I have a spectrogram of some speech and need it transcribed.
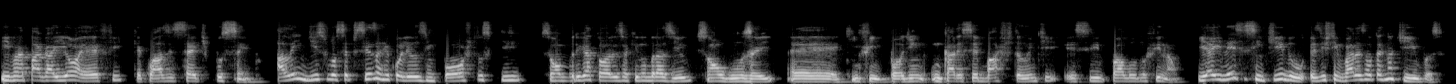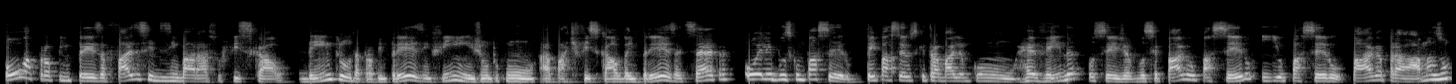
e vai pagar IOF, que é quase 7%. Além disso, você precisa recolher os impostos que são obrigatórios aqui no Brasil, que são alguns aí, é, que, enfim, podem encarecer bastante esse valor no final. E aí, nesse sentido, existem várias alternativas. Ou a própria empresa faz esse desembaraço fiscal dentro da própria empresa, enfim, junto com a parte fiscal da empresa, etc. Ou ele busca um parceiro. Tem parceiros que trabalham com revenda, ou seja, você paga o parceiro e o parceiro paga para a Amazon.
